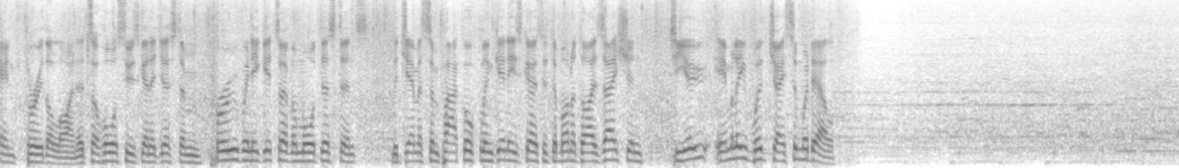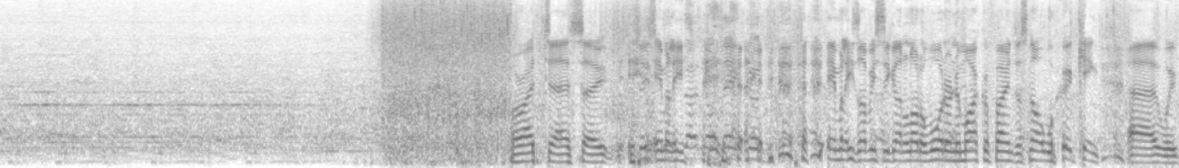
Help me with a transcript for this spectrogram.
and through the line. It's a horse who's going to just improve when he gets over more distance. The Jamieson Park Auckland Guineas goes to demonetisation. To you, Emily, with Jason Waddell. All right, uh, so Emily's, Emily's obviously got a lot of water in the microphones. It's not working. Uh, we've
